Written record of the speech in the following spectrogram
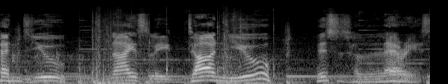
And you, nicely done, you. This is hilarious.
